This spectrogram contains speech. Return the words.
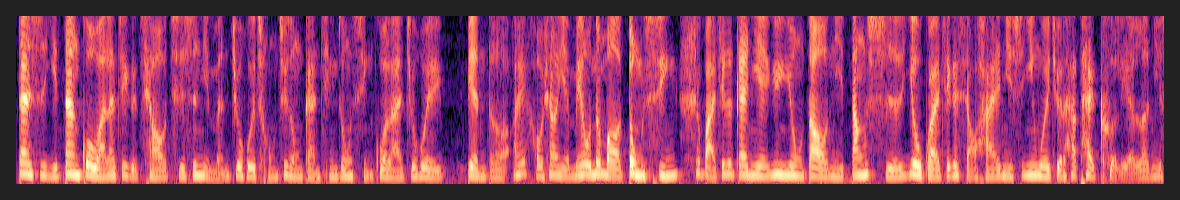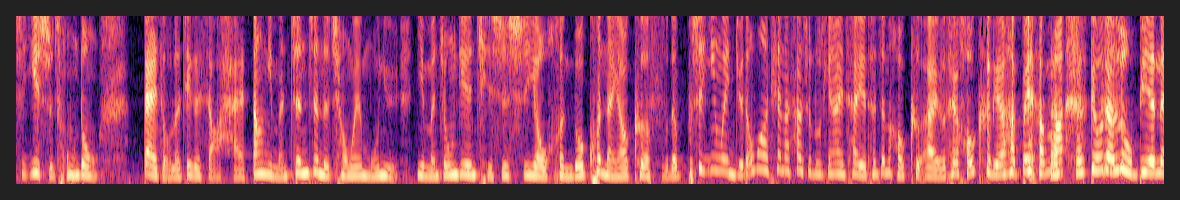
但是，一旦过完了这个桥，其实你们就会从这种感情中醒过来，就会。变得哎，好像也没有那么动心，就把这个概念运用到你当时诱拐这个小孩，你是因为觉得他太可怜了，你是一时冲动带走了这个小孩。当你们真正的成为母女，你们中间其实是有很多困难要克服的，不是因为你觉得哇天哪，他是卢天爱菜叶，他真的好可爱哟，他又好可怜，他 被他妈丢在路边呢。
